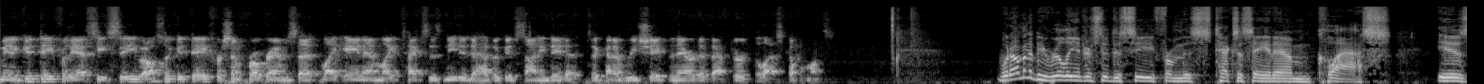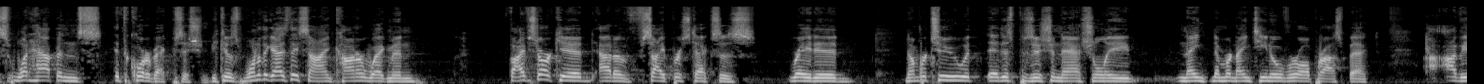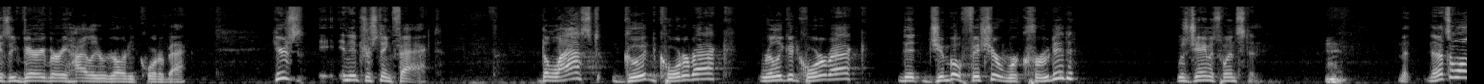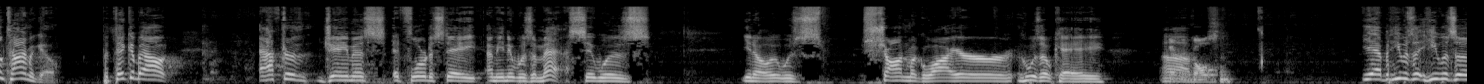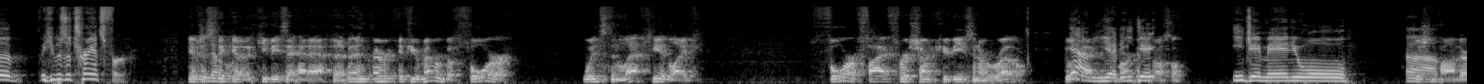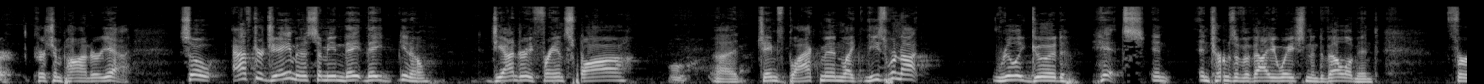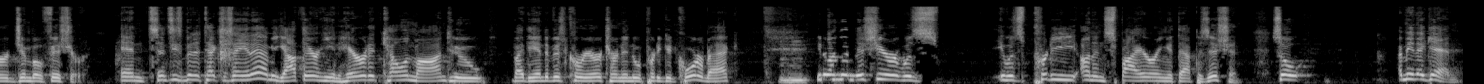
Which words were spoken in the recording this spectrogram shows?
I mean, a good day for the SEC, but also a good day for some programs that, like A&M, like Texas, needed to have a good signing day to, to kind of reshape the narrative after the last couple months. What I'm going to be really interested to see from this Texas A&M class is what happens at the quarterback position because one of the guys they signed, Conner Weigman, five-star kid out of Cypress, Texas, rated number two at his position nationally, nine, number 19 overall prospect. Obviously, very, very highly regarded quarterback. Here's an interesting fact the last good quarterback, really good quarterback that Jimbo Fisher recruited was Jameis Winston. Mm. Now, that's a long time ago. But think about after Jameis at Florida State, I mean, it was a mess. It was, you know, it was Sean Maguire, who was okay. Um, Golson. Yeah, but he was a he was a he was a transfer. Yeah, just thinking of the QBs they had after that. And if you remember before Winston left, he had like four or five first round QBs in a row. Yeah, I mean, you had EJ, Russell. EJ Manuel, Christian um, Ponder. Christian Ponder, yeah. So after Jameis, I mean, they they you know, Deondre Francois, uh, James Blackman, like these were not really good hits in in terms of evaluation and development for Jimbo Fisher. And since he's been at Texas A&M, he got there. He inherited Kellen Mond, who by the end of his career turned into a pretty good quarterback. Mm-hmm. You know, and then this year it was it was pretty uninspiring at that position. So I mean, again,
